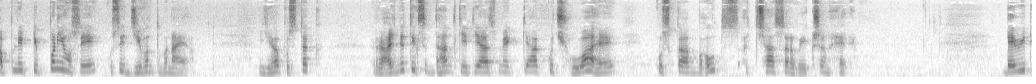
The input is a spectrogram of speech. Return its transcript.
अपनी टिप्पणियों से उसे जीवंत बनाया। यह पुस्तक राजनीतिक सिद्धांत के इतिहास में क्या कुछ हुआ है, उसका बहुत अच्छा सर्वेक्षण है। डेविड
